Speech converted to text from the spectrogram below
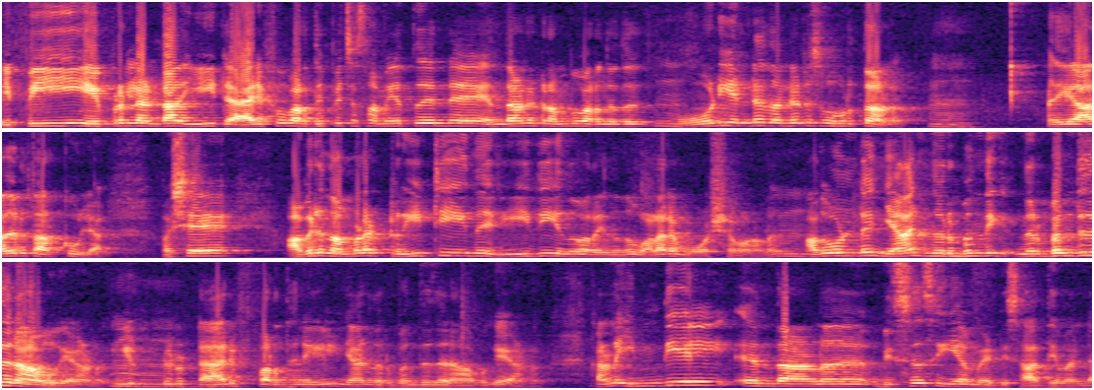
ഇപ്പൊ ഈ ഏപ്രിൽ രണ്ടാം ഈ ടാരിഫ് വർദ്ധിപ്പിച്ച സമയത്ത് തന്നെ എന്താണ് ട്രംപ് പറഞ്ഞത്? മോഡി എന്റെ നല്ലൊരു സുഹൃത്താണ്. യാതൊരു തർക്കവുമില്ല. പക്ഷേ അവർ നമ്മളെ ട്രീറ്റ് ചെയ്യുന്ന രീതി എന്ന് പറയുന്നത് വളരെ മോശമാണ്. അതുകൊണ്ട് ഞാൻ നിർബന്ധി നിർബന്ധിതനാവുകയാണ്. ഈ ഒരു ടാരിഫ് വർധനയിൽ ഞാൻ നിർബന്ധിതനാവുകയാണ്. കാരണം ഇന്ത്യയിൽ എന്താണ് ബിസിനസ് ചെയ്യാൻ വേണ്ടി സാധ്യമല്ല.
